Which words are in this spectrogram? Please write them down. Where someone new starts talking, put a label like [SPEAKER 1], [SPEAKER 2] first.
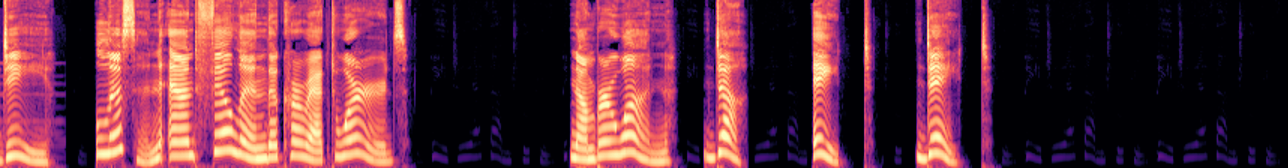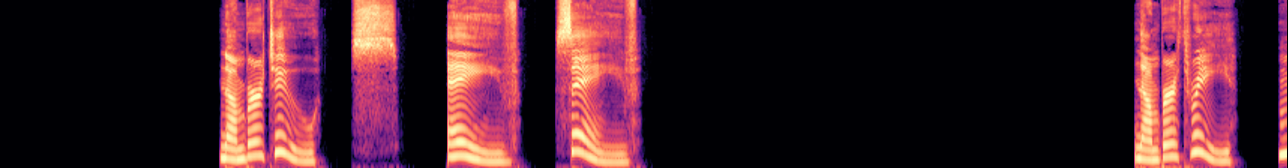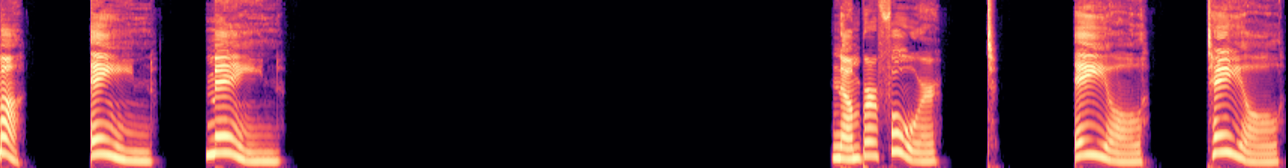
[SPEAKER 1] D. Listen and fill in the correct words. Number 1. D. Ate. Date. Number 2. S. Ave. Save. Number 3. M. Ain. Main. Number 4. T. Ail. Tail.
